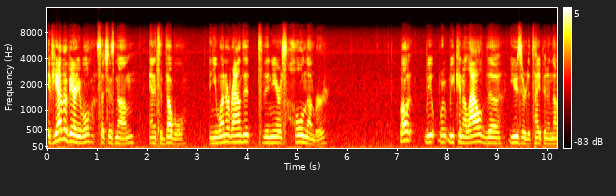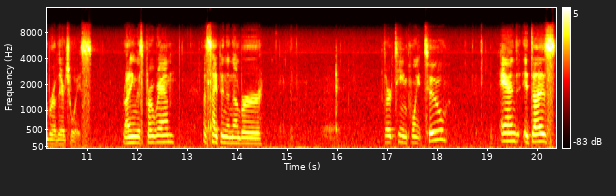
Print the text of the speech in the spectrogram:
If you have a variable, such as num, and it's a double, and you want to round it to the nearest whole number, well, we, we can allow the user to type in a number of their choice. Running this program, let's type in the number 13.2, and it does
